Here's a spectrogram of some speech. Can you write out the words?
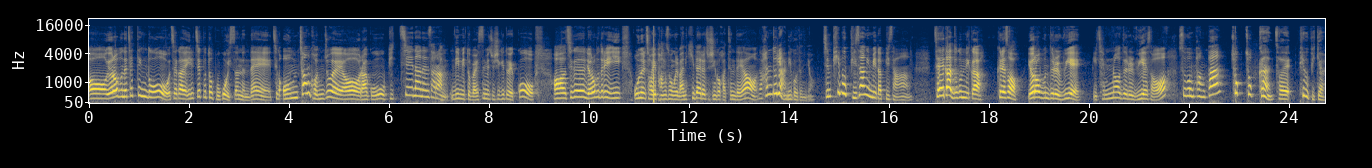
어, 여러분의 채팅도 제가 일찍부터 보고 있었는데 지금 엄청 건조해요 라고 빛이 나는 사람 님이 또 말씀해 주시기도 했고 아, 지금 여러분들이 이 오늘 저희 방송을 많이 기다려 주신 것 같은데요. 한둘이 아니거든요. 지금 피부 비상입니다, 비상. 제가 누굽니까? 그래서 여러분들을 위해 이 잼러들을 위해서 수분 팡팡 촉촉한 저의 피부 비결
